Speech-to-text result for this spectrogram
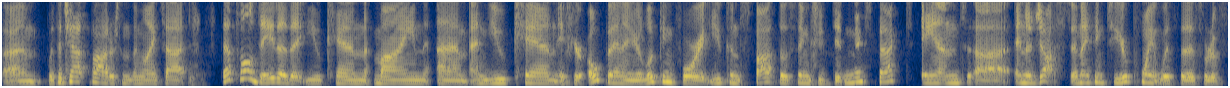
um, with a chatbot or something like that, that's all data that you can mine, um, and you can, if you're open and you're looking for it, you can spot those things you didn't expect and uh, and adjust. And I think to your point with the sort of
